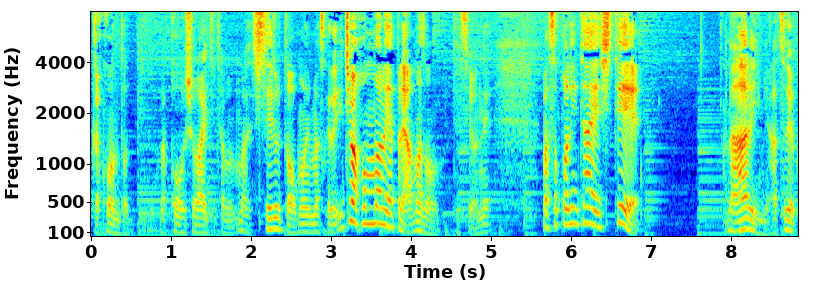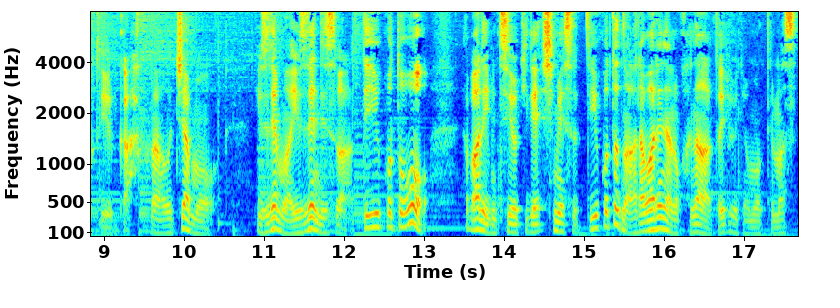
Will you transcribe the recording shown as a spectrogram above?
が今度、まあ、交渉相手多分、まあ、してると思いますけど、一番本丸はやっぱりアマゾンですよね。まあ、そこに対して、まあ、ある意味圧力というか、まあ、うちはもう、譲れんは譲れんですわっていうことを、やっぱある意味強気で示すっていうことの表れなのかなというふうに思ってます。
